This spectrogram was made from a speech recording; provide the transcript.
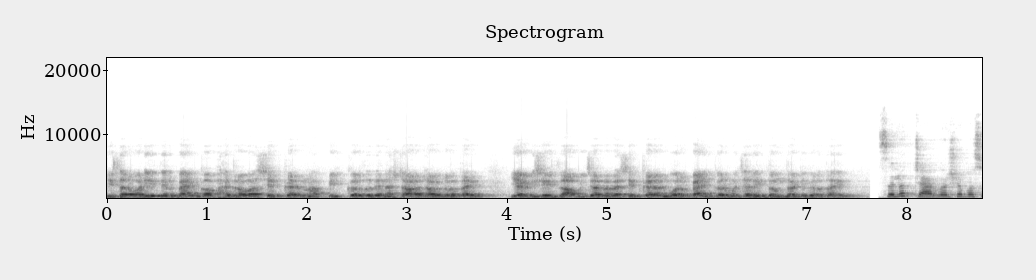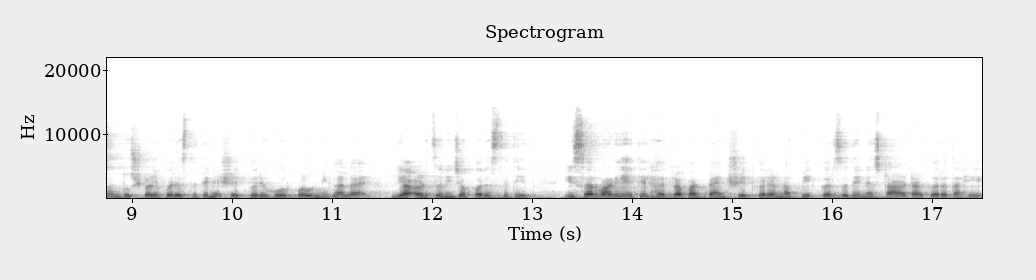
इसारवाडी येथील बँक ऑफ हैदराबाद शेतकऱ्यांना पीक कर्ज देण्यास टाळाटाळ करत आहेत. याविषयी जाब विचारणाऱ्या शेतकऱ्यांवर बँक कर्मचारी दमदाटी करत आहेत. सलग चार वर्षापासून दुष्काळी परिस्थितीने शेतकरी होरपळून निघालाय. या अडचणीच्या परिस्थितीत इसरवाडी येथील हैदराबाद बँक शेतकऱ्यांना पीक कर्ज देण्यास टाळाटाळ करत आहे.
